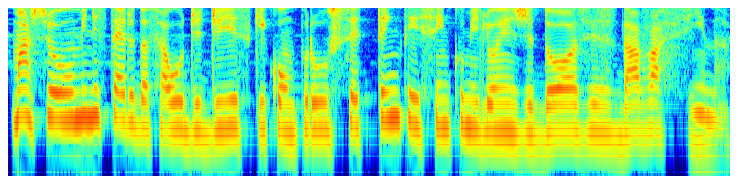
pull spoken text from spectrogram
Márcio, o Ministério da Saúde diz que comprou 75 milhões de doses da vacina.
